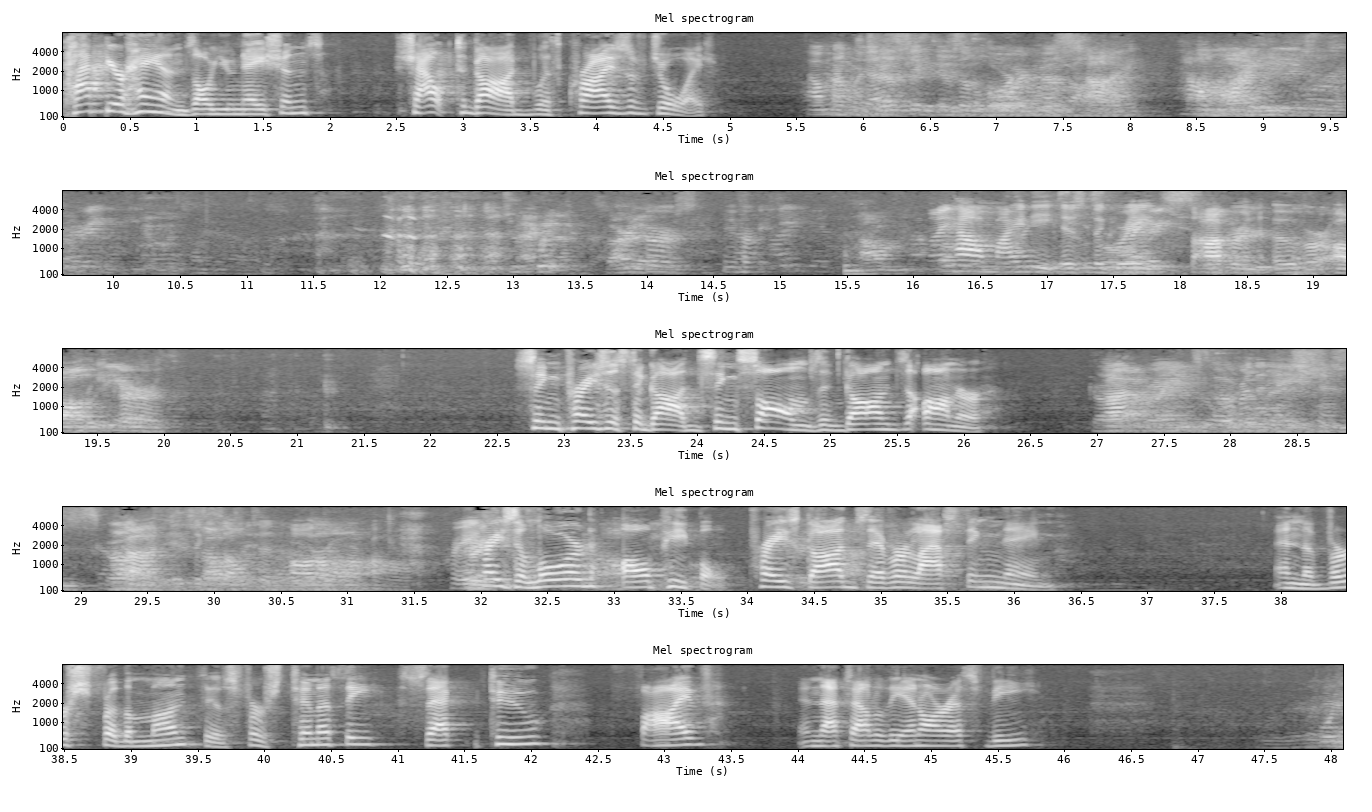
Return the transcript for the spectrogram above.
Clap your hands, all you nations. Shout to God with cries of joy. How majestic is the Lord Most High. How mighty is the great. Too quick. Sorry. Reverse. How mighty is the great sovereign over all the earth. Sing praises to God. Sing psalms in God's honor. God reigns over the nations. God is exalted all all. Praise Praise the Lord, all people. Praise God's everlasting name. And the verse for the month is 1 Timothy sec- 2 5, and that's out of the NRSV.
